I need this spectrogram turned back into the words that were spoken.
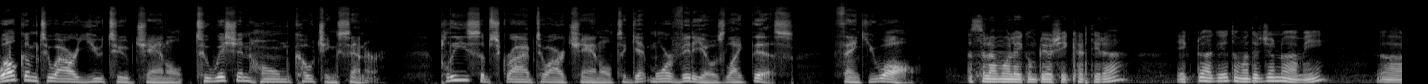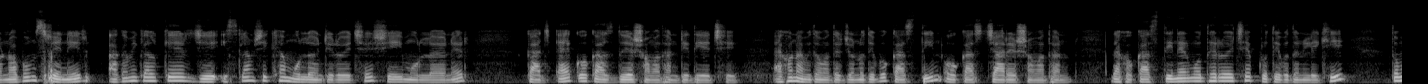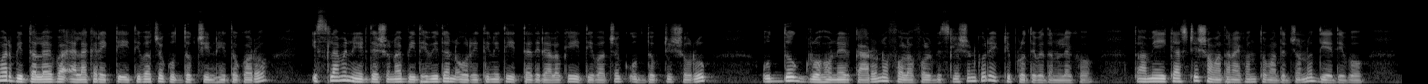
Welcome to our YouTube channel, Tuition Home Coaching Center. Please subscribe to our channel to get more videos like this. Thank you all. আসসালামু আলাইকুম প্রিয় শিক্ষার্থীরা একটু আগে তোমাদের জন্য আমি আহ, নবম শ্রেণির আগামীকালকের যে ইসলাম শিক্ষা মূল্যায়নটি রয়েছে সেই মূল্যায়নের কাজ এক ও কাজ দুইয়ের সমাধানটি দিয়েছি এখন আমি তোমাদের জন্য দেব কাজ তিন ও কাজ চারের সমাধান দেখো কাজ তিনের মধ্যে রয়েছে প্রতিবেদন লিখি তোমার বিদ্যালয় বা এলাকার একটি ইতিবাচক উদ্যোগ চিহ্নিত করো। ইসলামের নির্দেশনা, বিধিবিধান ও রীতিনীতি ইত্যাদির আলোকে ইতিবাচক উদ্যোগটির স্বরূপ উদ্যোগ গ্রহণের কারণ ও ফলাফল বিশ্লেষণ করে একটি প্রতিবেদন লেখো। তো আমি এই কাজটির সমাধান এখন তোমাদের জন্য দিয়ে দিব।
